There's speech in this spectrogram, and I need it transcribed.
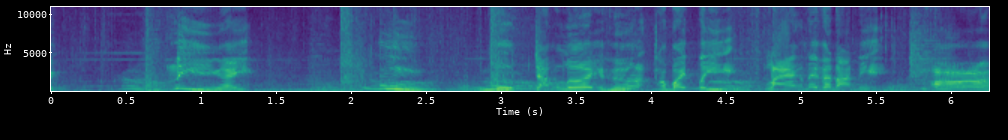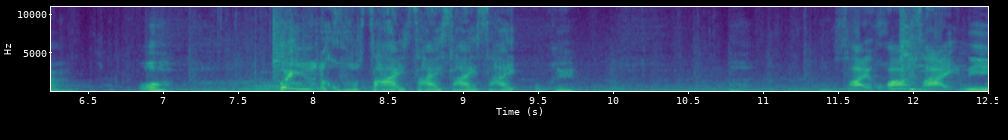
ยนี่ไงอืมบุกจังเลยเฮ้ยทำไมตีแรงได้ขนาดนี้อ่าโอ้เฮ้ยโอ้โหซ้ายซ้ายซ้ายซ้ายโอเคโอ้ ซ้ายขวาซ้ายนี่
